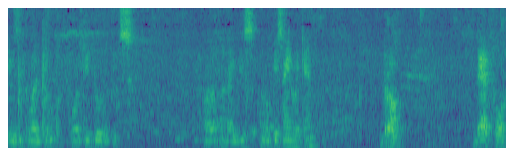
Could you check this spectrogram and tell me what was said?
is equal to 42 rupees like this rupee sign we can draw. Therefore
